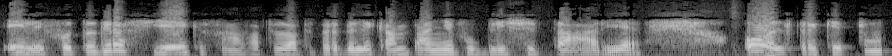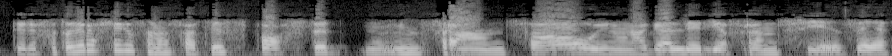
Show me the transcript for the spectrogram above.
e le fotografie che sono state usate per delle campagne pubblicitarie, oltre che tutte le fotografie che sono state esposte in Francia o in una galleria francese,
